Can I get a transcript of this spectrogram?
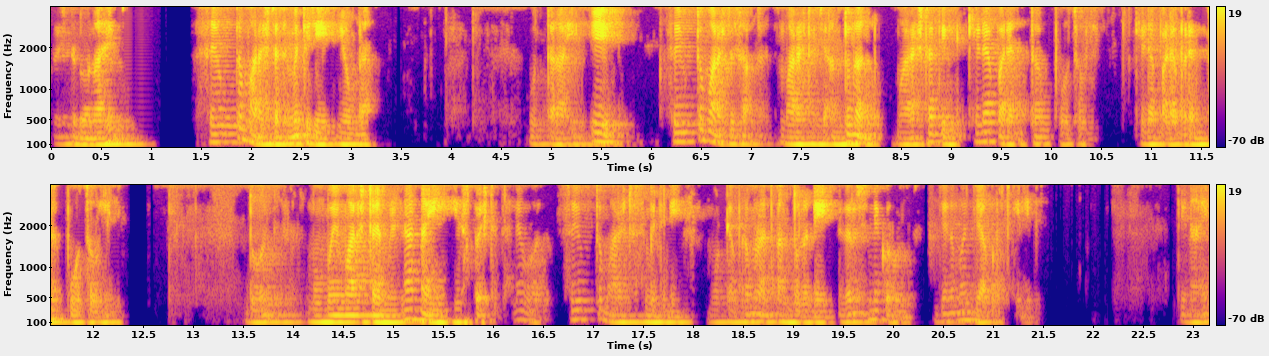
प्रश्न दोन आहे. संयुक्त महाराष्ट्र समितीचे योगदान. उत्तर आहे. एक संयुक्त महाराष्ट्र महाराष्ट्राचे आंदोलन महाराष्ट्रातील खेड्यापर्यंत पोहोचवले. खेड्यापाड्यापर्यंत पोहोचवले. दोन मुंबई महाराष्ट्राला मिळणार नाही हे स्पष्ट झाल्यावर संयुक्त महाराष्ट्र समितीने मोठ्या प्रमाणात आंदोलने निदर्शने करून जनमत जागृत केले. तीन आहे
